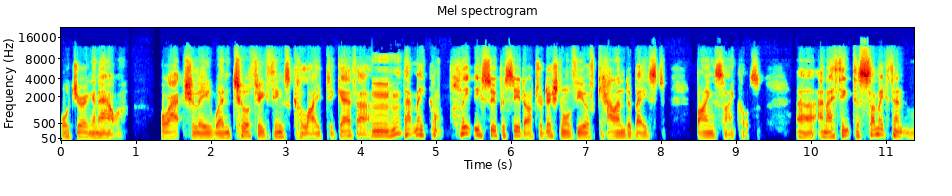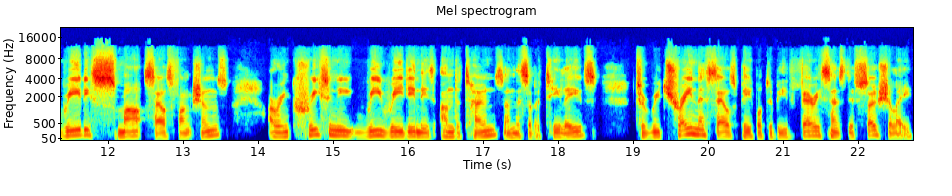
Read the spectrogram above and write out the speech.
or during an hour or actually when two or three things collide together, Mm-hmm. that may completely supersede our traditional view of calendar based buying cycles. Uh, and I think to some extent, really smart sales functions are increasingly rereading these undertones and the sort of tea leaves to retrain their salespeople to be very sensitive socially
